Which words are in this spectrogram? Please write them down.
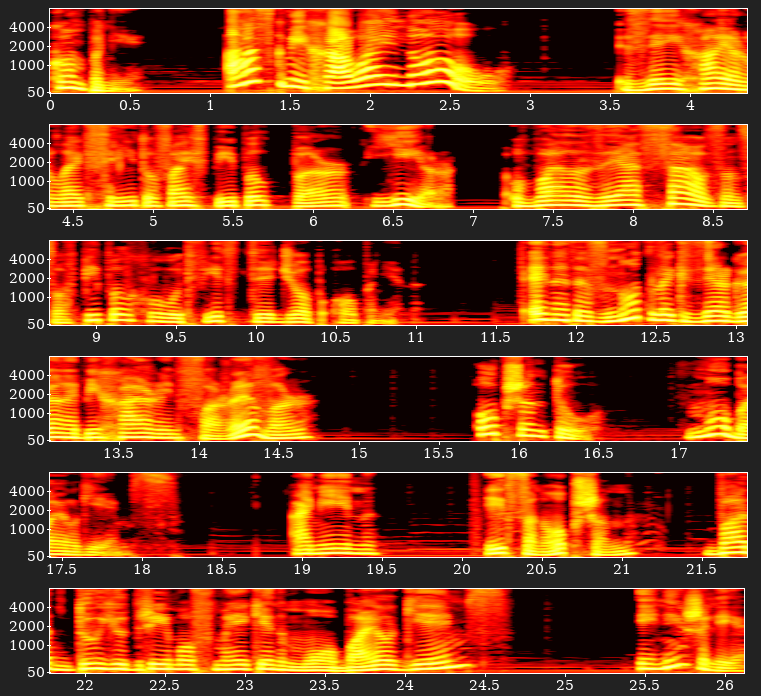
company. Ask me how I know! They hire like 3 to 5 people per year, while there are thousands of people who would fit the job opening. And it is not like they're gonna be hiring forever. Option 2. Mobile games. I mean, it's an option, but do you dream of making mobile games? Initially,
